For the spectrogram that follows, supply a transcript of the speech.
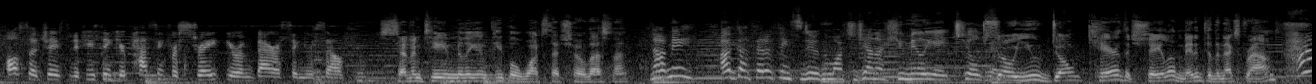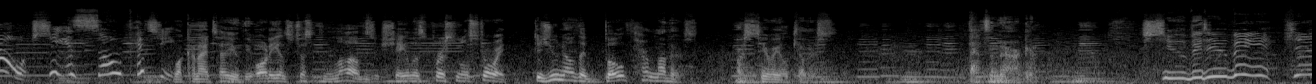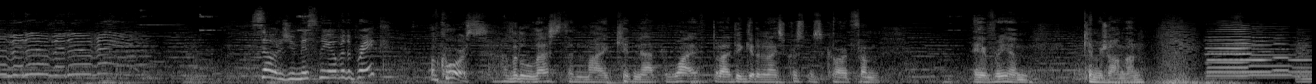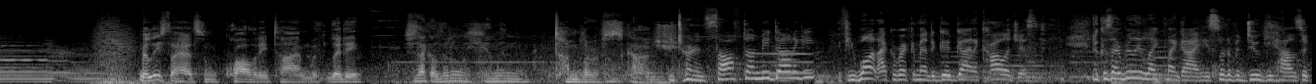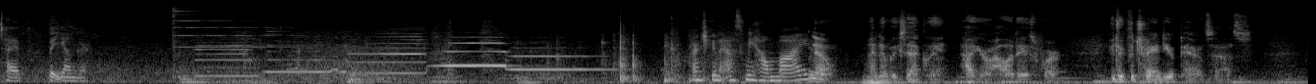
Also, Jason, if you think you're passing for straight, you're embarrassing yourself. 17 million people watched that show last night. Not me. I've got better things to do than watch Jenna humiliate children. So you don't care that Shayla made it to the next round? How? She is so pitchy. What can I tell you? The audience just loves Shayla's personal story. Did you know that both her mothers are serial killers? That's America. Shoo-be-doo-be, shoo-be-doo-be-doo-be. So, did you miss me over the break? Of course, a little less than my kidnapped wife, but I did get a nice Christmas card from Avery and Kim Jong Un. At least I had some quality time with Liddy. She's like a little human tumbler of scotch. You're turning soft on me, Donaghy? If you want, I could recommend a good gynecologist. Because I really like my guy. He's sort of a Doogie Howser type, but younger. Aren't you going to ask me how my. No, I know exactly how your holidays were. You took the train to your parents' house.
